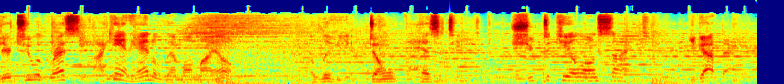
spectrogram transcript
They're too aggressive. I can't handle them on my own. Olivia, don't hesitate. Shoot to kill on sight. You got that?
